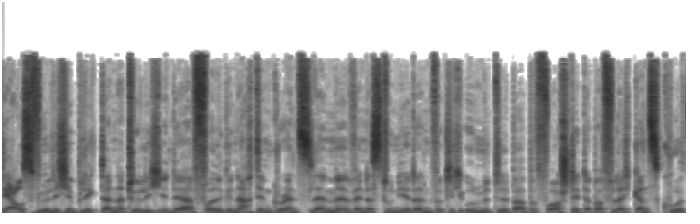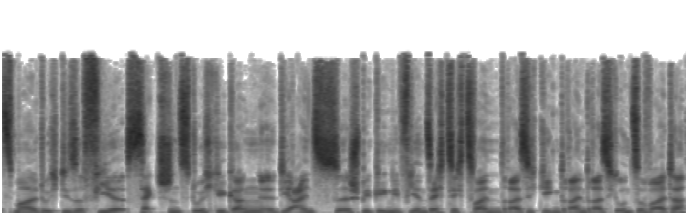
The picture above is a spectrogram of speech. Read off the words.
Der ausführliche Blick dann natürlich in der Folge nach dem Grand Slam, wenn das Turnier dann wirklich unmittelbar bevorsteht, aber vielleicht ganz kurz mal durch diese vier Sections durchgegangen. Die 1 äh, spielt gegen die 64, 32 gegen 33 und so weiter.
